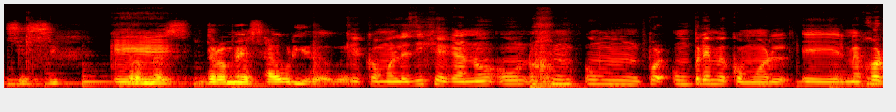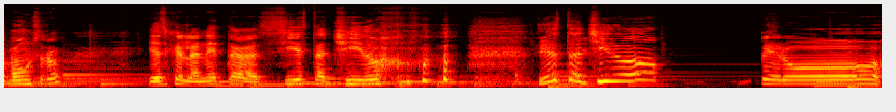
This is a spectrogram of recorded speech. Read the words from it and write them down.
Sí, sí. Que, dromeosáurido, Que como les dije, ganó un, un, premio como el, mejor monstruo. Y es que la neta sí está chido. sí está chido, pero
